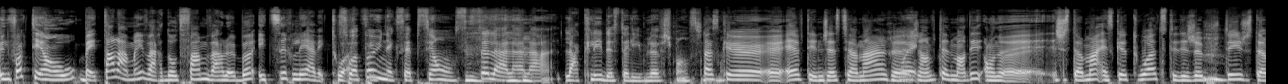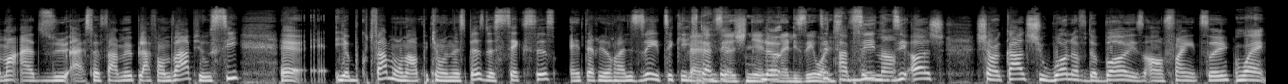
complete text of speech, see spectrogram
une fois que tu es en haut, ben tends la main vers d'autres femmes vers le bas et tire-les avec toi. Sois pas une exception, c'est ça la, la, la, la, clé de ce livre-là, je pense. Parce que euh, Eve, tu es une gestionnaire, euh, j'ai envie de te demander on a, justement est-ce que toi tu t'es déjà buté justement à du à ce fameux plafond de verre? Puis aussi euh, il y a beaucoup de femmes on en, qui ont une espèce de sexisme intériorisé, tu sais qui est tout à fait internalisé, ouais. Tu dis, tu dis ah, je, suis un cadre, je suis one of the boys enfin, tu sais. Ouais,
